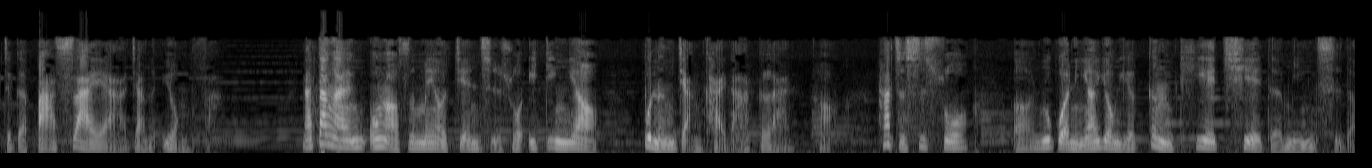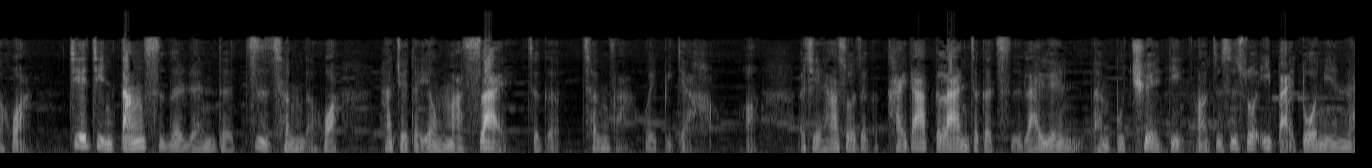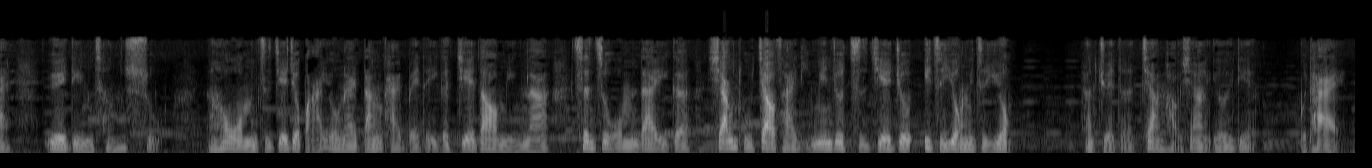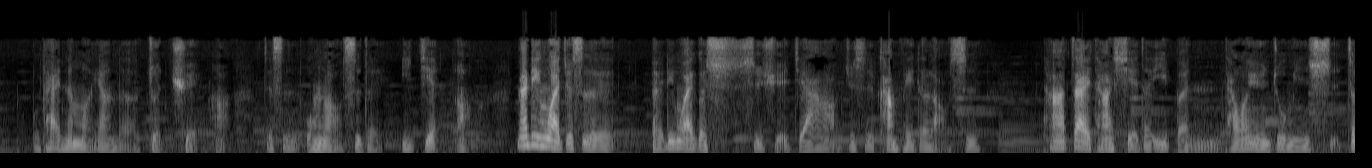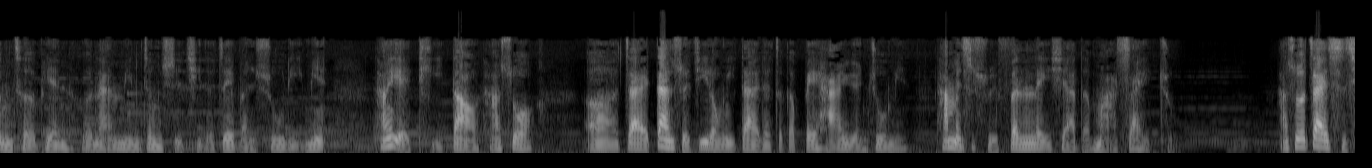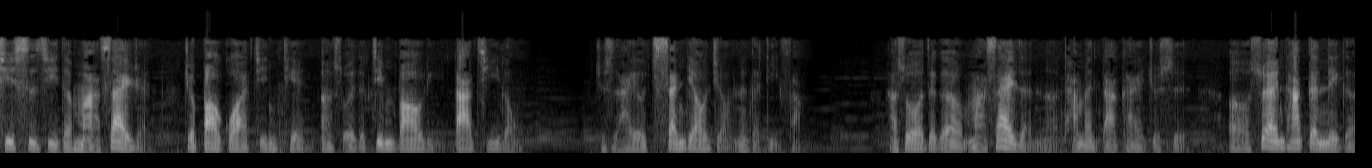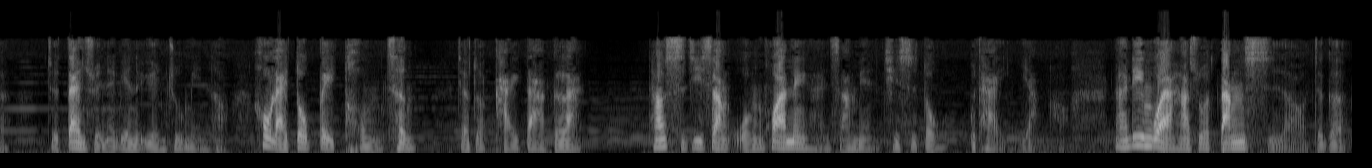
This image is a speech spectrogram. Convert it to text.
这个巴塞啊这样的用法。那当然，翁老师没有坚持说一定要不能讲凯达格兰，哈，他只是说，呃，如果你要用一个更贴切的名词的话，接近当时的人的自称的话，他觉得用马赛这个称法会比较好啊。而且他说这个凯达格兰这个词来源很不确定啊，只是说一百多年来约定成熟，然后我们直接就把它用来当台北的一个街道名啦、甚至我们在一个乡土教材里面就直接就一直用一直用，他觉得这样好像有一点不太不太那么样的准确啊，这是翁老师的意见啊。那另外就是呃另外一个史学家啊，就是康培德老师。他在他写的一本《台湾原住民史政策篇》河南明政时期的这本书里面，他也提到，他说，呃，在淡水基隆一带的这个北海岸原住民，他们是属于分类下的马赛族。他说，在十七世纪的马赛人，就包括今天啊、所谓的金包里、大基隆，就是还有三貂角那个地方。他说，这个马赛人呢，他们大概就是。呃，虽然他跟那个就淡水那边的原住民哈，后来都被统称叫做凯达格兰，他实际上文化内涵上面其实都不太一样哈。那另外他说，当时哦，这个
